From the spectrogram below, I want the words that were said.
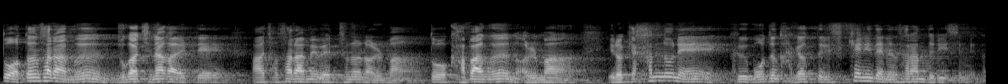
또 어떤 사람은 누가 지나갈 때, 아, 저 사람의 외투는 얼마, 또 가방은 얼마, 이렇게 한눈에 그 모든 가격들이 스캔이 되는 사람들이 있습니다.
